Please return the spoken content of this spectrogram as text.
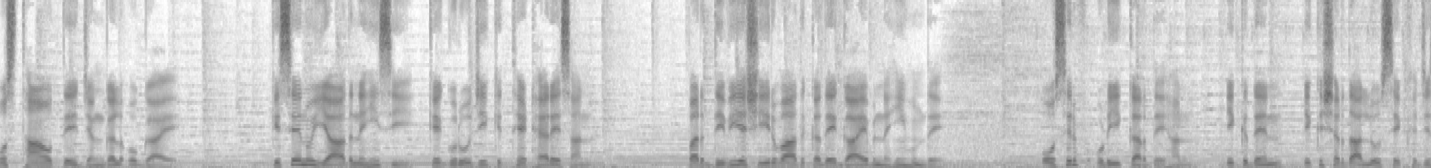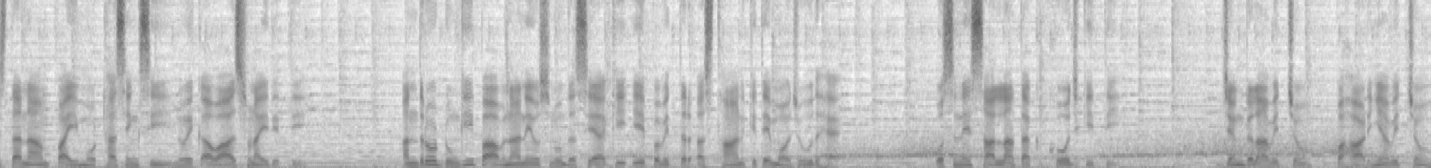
ਉਸ ਥਾਂ ਉੱਤੇ ਜੰਗਲ ਉਗਾਏ ਕਿਸੇ ਨੂੰ ਯਾਦ ਨਹੀਂ ਸੀ ਕਿ ਗੁਰੂ ਜੀ ਕਿੱਥੇ ਠਹਿਰੇ ਸਨ। ਪਰ ਦਿਵੀ ਅਸ਼ੀਰਵਾਦ ਕਦੇ ਗਾਇਬ ਨਹੀਂ ਹੁੰਦੇ। ਉਹ ਸਿਰਫ ਉਡੀਕ ਕਰਦੇ ਹਨ। ਇੱਕ ਦਿਨ ਇੱਕ ਸ਼ਰਧਾਲੂ ਸਿੱਖ ਜਿਸ ਦਾ ਨਾਮ ਭਾਈ ਮੋਠਾ ਸਿੰਘ ਸੀ ਨੂੰ ਇੱਕ ਆਵਾਜ਼ ਸੁਣਾਈ ਦਿੱਤੀ। ਅੰਦਰੋਂ ਡੂੰਗੀ ਭਾਵਨਾ ਨੇ ਉਸ ਨੂੰ ਦੱਸਿਆ ਕਿ ਇਹ ਪਵਿੱਤਰ ਅਸਥਾਨ ਕਿਤੇ ਮੌਜੂਦ ਹੈ। ਉਸਨੇ ਸਾਲਾਂ ਤੱਕ ਖੋਜ ਕੀਤੀ। ਜੰਗਲਾਂ ਵਿੱਚੋਂ, ਪਹਾੜੀਆਂ ਵਿੱਚੋਂ,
